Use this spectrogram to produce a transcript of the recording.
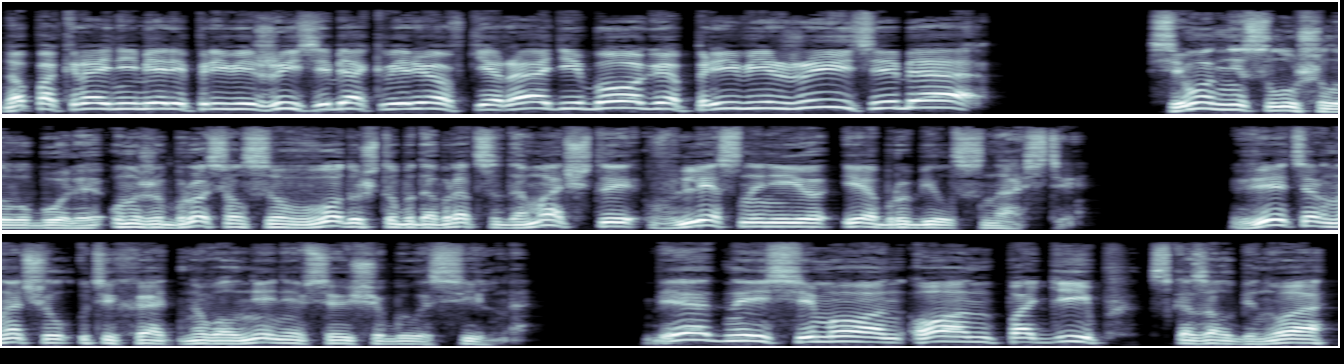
Но, по крайней мере, привяжи себя к веревке. Ради бога, привяжи себя!» Симон не слушал его более, он уже бросился в воду, чтобы добраться до мачты, влез на нее и обрубил снасти. Ветер начал утихать, но волнение все еще было сильно. «Бедный Симон, он погиб», — сказал Бенуа,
